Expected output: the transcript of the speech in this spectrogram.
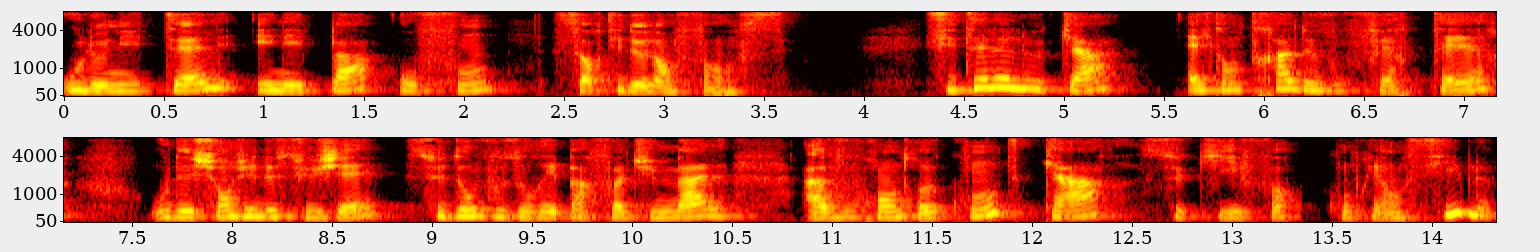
ou le nie-t-elle et n'est pas, au fond, sortie de l'enfance? Si tel est le cas, elle tentera de vous faire taire ou de changer de sujet, ce dont vous aurez parfois du mal à vous rendre compte car, ce qui est fort compréhensible,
